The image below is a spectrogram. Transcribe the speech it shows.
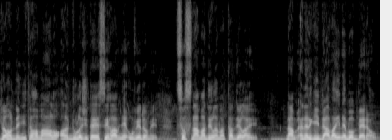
No, není toho málo, ale důležité je si hlavně uvědomit, co s náma dilemata dělají. Nám energii dávají nebo berou?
